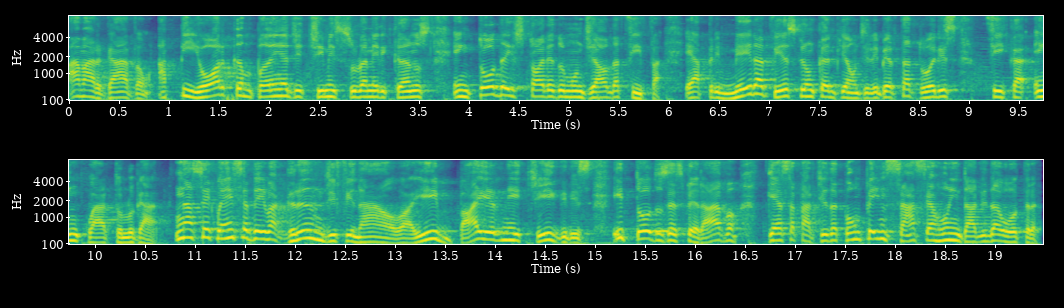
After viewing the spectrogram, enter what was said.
amargavam a pior campanha de times sul-americanos em toda a história do Mundial da FIFA. É a primeira vez que um campeão de Libertadores Libertadores fica em quarto lugar. Na sequência veio a grande final, aí Bayern e Tigres, e todos esperavam que essa partida compensasse a ruindade da outra.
